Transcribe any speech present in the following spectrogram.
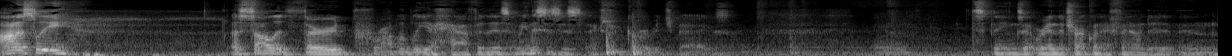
honestly, a solid third, probably a half of this. I mean, this is just extra garbage bags. Things that were in the truck when I found it, and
